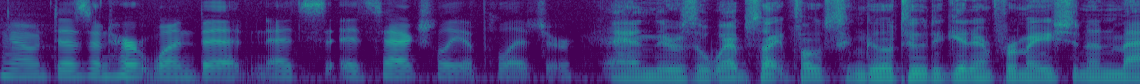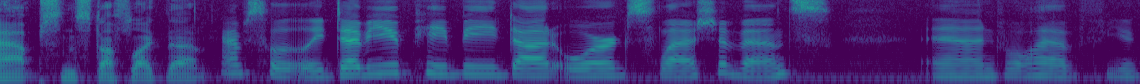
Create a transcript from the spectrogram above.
No, it doesn't hurt one bit. It's, it's actually a pleasure. And there's a website folks can go to to get information and maps and stuff like that. Absolutely. WPB.org slash events. And we'll have, you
